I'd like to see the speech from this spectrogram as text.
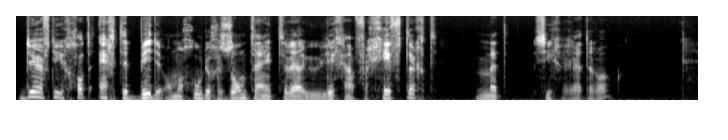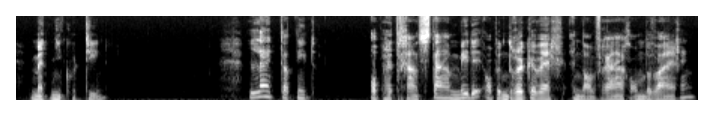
Durft u God echt te bidden om een goede gezondheid terwijl uw lichaam vergiftigt met sigarettenrook, met nicotine? Lijkt dat niet op het gaan staan midden op een drukke weg en dan vragen om bewaring?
